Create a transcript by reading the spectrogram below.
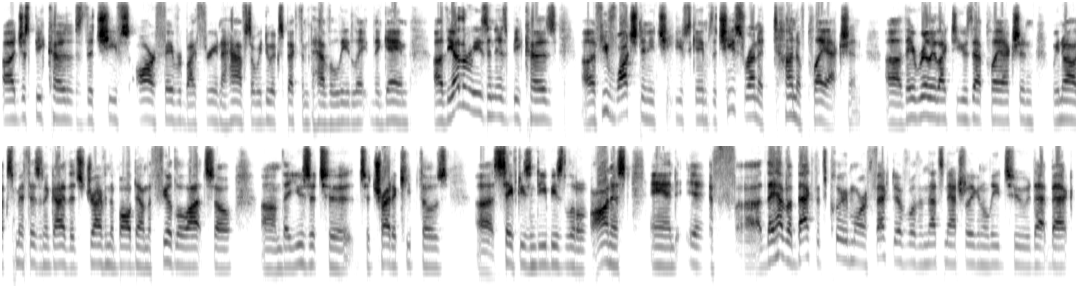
uh, just because the Chiefs are favored by three and a half, so we do expect them to have a lead late in the game. Uh, the other reason is because uh, if you've watched any Chiefs games, the Chiefs run a ton of play action. Uh, they really like to use that play action. We know Alex Smith isn't a guy that's driving the ball down the field a lot, so um, they use it to to try to keep those uh, safeties and DBs a little honest. And if uh, they have a back that's clearly more effective, well, then that's naturally going to lead to that back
